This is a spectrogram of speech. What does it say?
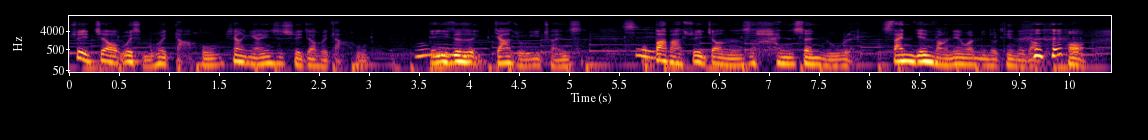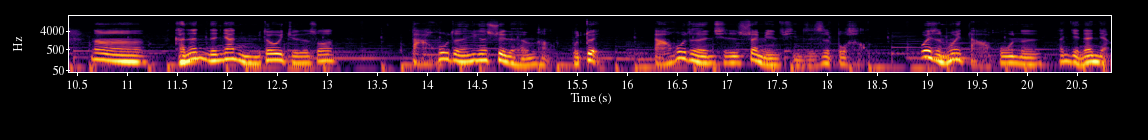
睡觉为什么会打呼？像杨医师睡觉会打呼，因为这是家族遗传史。是我爸爸睡觉呢是鼾声如雷，三间房间外面都听得到。哦，那可能人家你们都会觉得说，打呼的人应该睡得很好，不对，打呼的人其实睡眠品质是不好的。为什么会打呼呢？很简单讲，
